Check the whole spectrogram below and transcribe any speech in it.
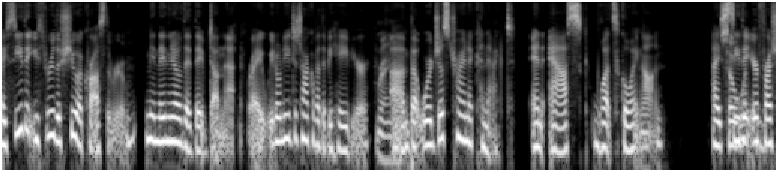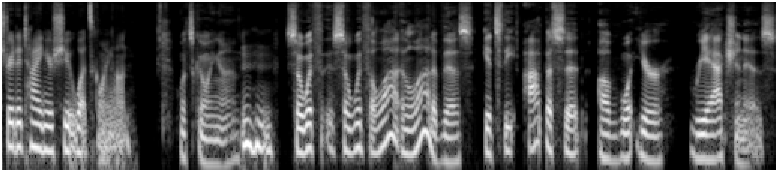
I see that you threw the shoe across the room. I mean, they know that they've done that, right? We don't need to talk about the behavior, right. um, but we're just trying to connect and ask what's going on. I so see that you're frustrated tying your shoe. What's going on? What's going on? Mm-hmm. So with so with a lot a lot of this, it's the opposite of what your reaction is,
